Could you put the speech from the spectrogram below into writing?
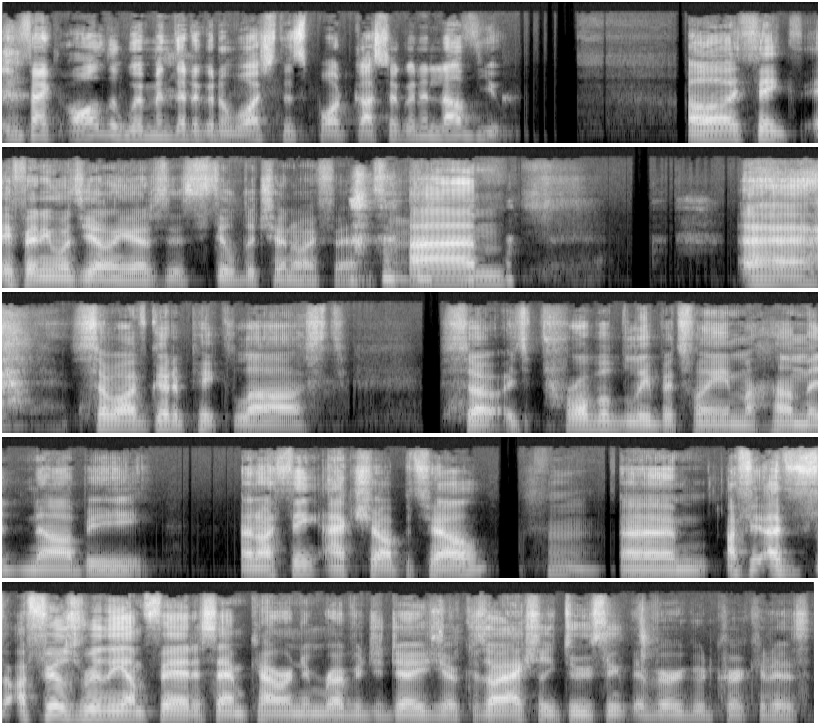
In fact, all the women that are going to watch this podcast are going to love you. Oh, I think if anyone's yelling at us, it's still the Chennai fans. um, uh, so I've got to pick last. So it's probably between Muhammad Nabi and I think Akshar Patel. Um, I, fe- I, f- I feels really unfair to Sam Curran and Ravi Jadeja because I actually do think they're very good cricketers.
